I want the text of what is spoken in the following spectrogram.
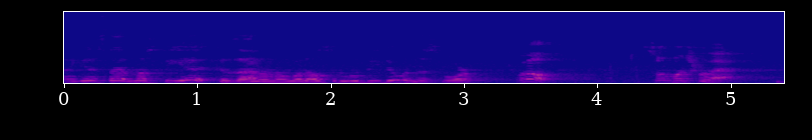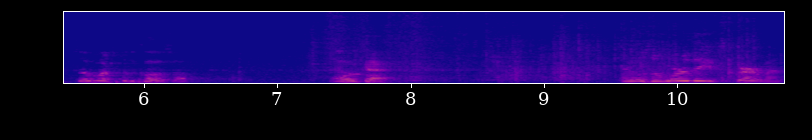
I guess that must be it, because I don't know what else it would be doing this for. Well, so much for that. So much for the close up. Okay. It was a worthy experiment.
